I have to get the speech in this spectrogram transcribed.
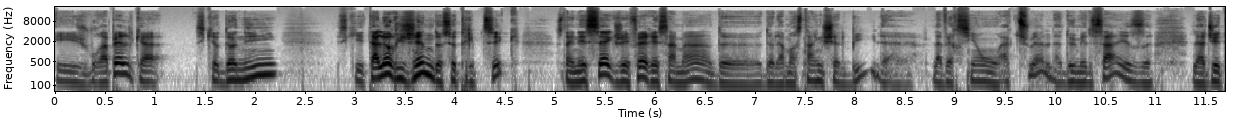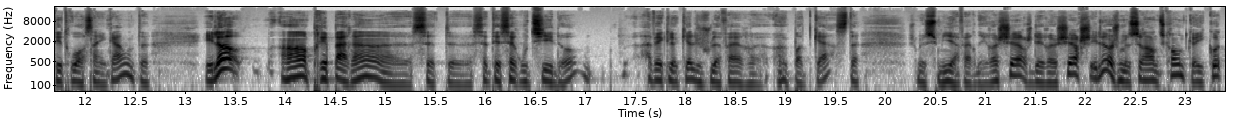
Et je vous rappelle que ce qui a donné, ce qui est à l'origine de ce triptyque, c'est un essai que j'ai fait récemment de, de la Mustang Shelby, la, version actuelle, la 2016, la GT350. Et là, en préparant euh, euh, cet essai routier-là, avec lequel je voulais faire euh, un podcast, je me suis mis à faire des recherches, des recherches, et là, je me suis rendu compte que, écoute,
